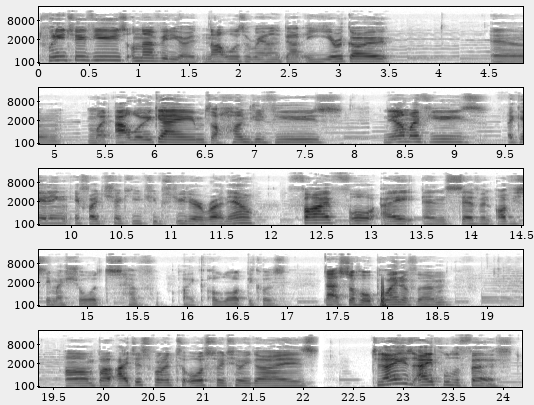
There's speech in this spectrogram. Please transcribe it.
22 views on that video. That was around about a year ago. Um, my Allo games, 100 views. Now my views are getting, if I check YouTube Studio right now, 5, 4, 8, and 7. Obviously my shorts have like a lot because that's the whole point of them. Um, but I just wanted to also tell you guys, today is April the 1st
